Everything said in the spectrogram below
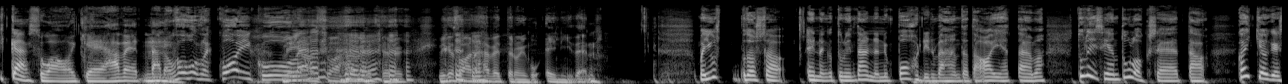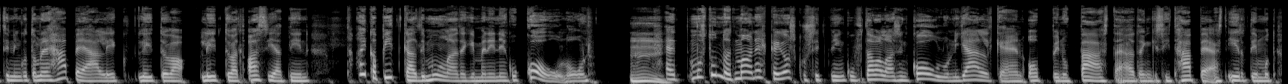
Mikä sua oikein hävettää? No kuule, koi kuule. Mikä sua mikä sua on hävettänyt niin kuin eniten? Mä just tuossa ennen kuin tulin tänne, niin pohdin vähän tätä aihetta ja mä tulin siihen tulokseen, että kaikki oikeasti niin kuin häpeään li- liittyvä, liittyvät asiat, niin aika pitkälti mulla jotenkin meni niin kuin kouluun. Mm. Et musta tuntuu, että mä oon ehkä joskus sit niinku tavallaan sen koulun jälkeen oppinut päästä ja jotenkin siitä häpeästä irti, mutta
